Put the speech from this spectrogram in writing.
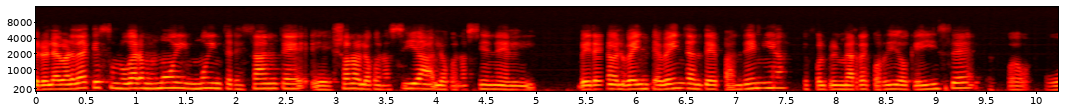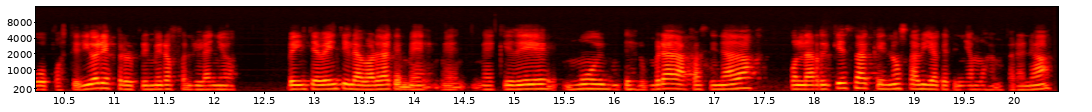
Pero la verdad que es un lugar muy, muy interesante. Eh, yo no lo conocía, lo conocí en el verano del 2020 antes de pandemia, que fue el primer recorrido que hice, después hubo posteriores, pero el primero fue en el año 2020 y la verdad que me, me, quedé muy deslumbrada, fascinada con la riqueza que no sabía que teníamos en Paraná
